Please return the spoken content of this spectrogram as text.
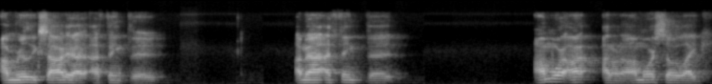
I'm really excited. I, I think that, I mean, I, I think that I'm more. I, I don't know. I'm more so like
